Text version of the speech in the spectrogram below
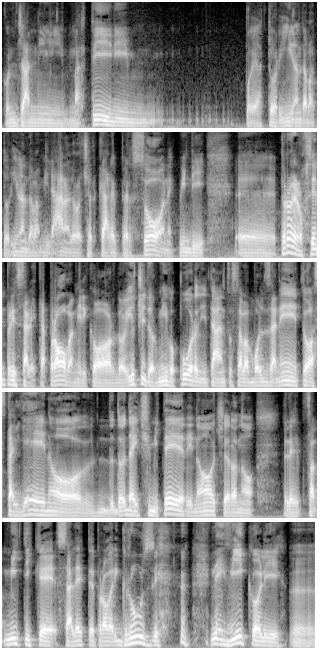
con Gianni Martini, poi a Torino, andavo a Torino, andavo a Milano, andavo a cercare persone, quindi, eh, però ero sempre in saletta prova, mi ricordo, io ci dormivo pure ogni tanto, stavo a Bolzaneto, a Staglieno, d- dai cimiteri, no? c'erano le fa- mitiche salette prova di Grusi, nei vicoli, eh,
